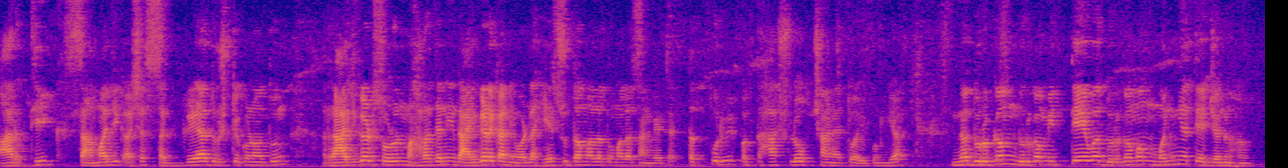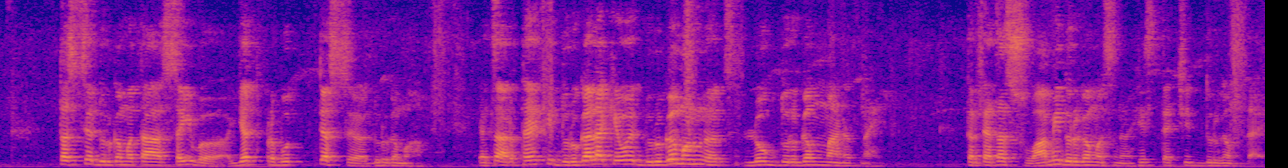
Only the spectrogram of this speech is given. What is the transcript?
आर्थिक सामाजिक अशा सगळ्या दृष्टिकोनातून राजगड सोडून महाराजांनी रायगड का निवडला हे सुद्धा मला तुम्हाला सांगायचं आहे तत्पूर्वी फक्त हा श्लोक छान आहे तो ऐकून घ्या. न दुर्गम दुर्गमित्येव दुर्गमम मन्यते जनः तस्य दुर्गमता सैव यत प्रभुत्यस्य दुर्गम. याचा अर्थ आहे की दुर्गाला केवळ दुर्ग म्हणूनच लोक दुर्गम मानत नाही तर त्याचा स्वामी दुर्गम असणं हीच त्याची दुर्गमता आहे.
